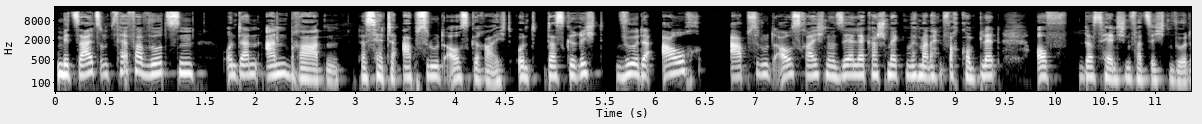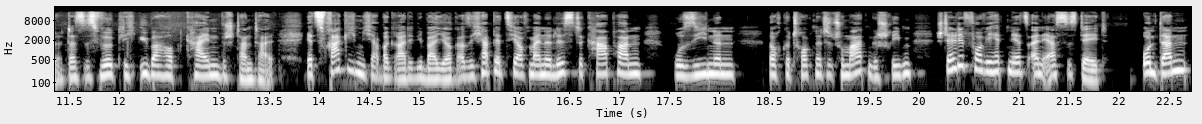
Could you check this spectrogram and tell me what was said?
mit Salz und Pfeffer würzen und dann anbraten. Das hätte absolut ausgereicht. Und das Gericht würde auch absolut ausreichen und sehr lecker schmecken, wenn man einfach komplett auf das Hähnchen verzichten würde. Das ist wirklich überhaupt kein Bestandteil. Jetzt frage ich mich aber gerade, lieber Jörg, also ich habe jetzt hier auf meine Liste Kapern, Rosinen, noch getrocknete Tomaten geschrieben. Stell dir vor, wir hätten jetzt ein erstes Date. Und dann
